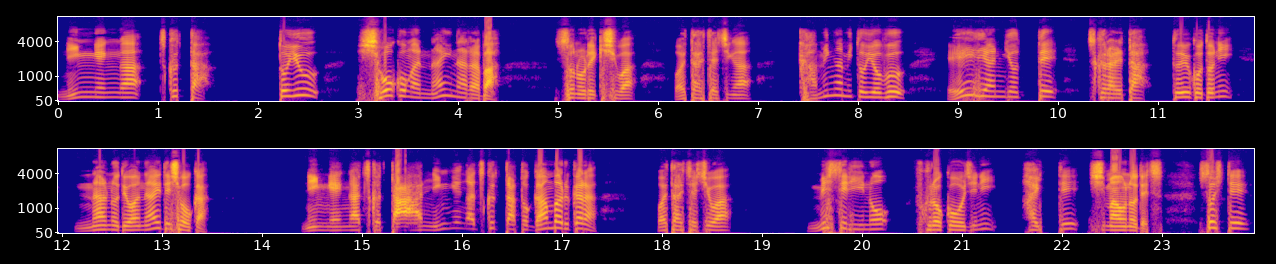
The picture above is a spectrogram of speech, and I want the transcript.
人間が作ったという証拠がないならば、その歴史は私たちが神々と呼ぶエイリアンによって作られたということになるのではないでしょうか。人間が作った、人間が作ったと頑張るから、私たちはミステリーの袋小路に入ってしまうのです。そして、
